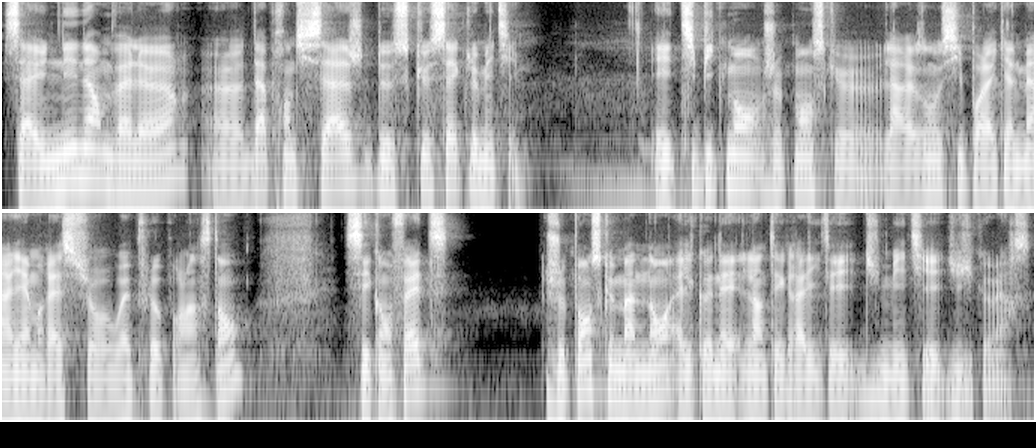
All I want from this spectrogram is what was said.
ça a une énorme valeur euh, d'apprentissage de ce que c'est que le métier. Et typiquement, je pense que la raison aussi pour laquelle Myriam reste sur Webflow pour l'instant, c'est qu'en fait, je pense que maintenant, elle connaît l'intégralité du métier du e-commerce.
